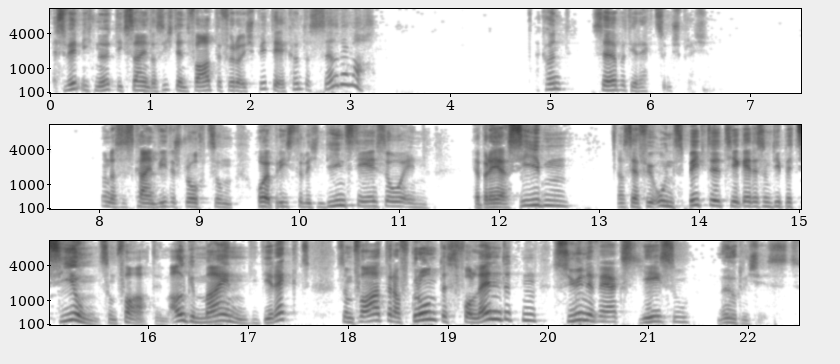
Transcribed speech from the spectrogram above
Es wird nicht nötig sein, dass ich den Vater für euch bitte. Ihr könnt das selber machen. Ihr könnt selber direkt zu ihm sprechen. Und das ist kein Widerspruch zum hohepriesterlichen Dienst Jesu in Hebräer 7, dass er für uns bittet. Hier geht es um die Beziehung zum Vater, im Allgemeinen, die direkt zum Vater aufgrund des vollendeten Sühnewerks Jesu möglich ist.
